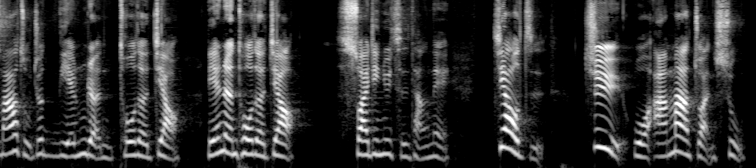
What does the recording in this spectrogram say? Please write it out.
妈祖就连人拖着叫，连人拖着轿摔进去池塘内，轿子据我阿嬷转述，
